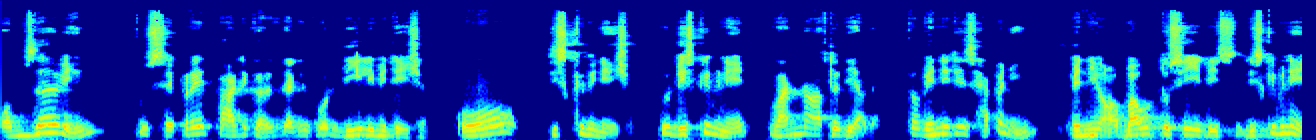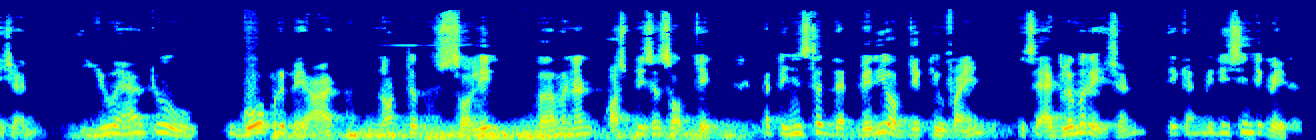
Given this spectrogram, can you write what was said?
observing to separate particles that is called delimitation or discrimination. You discriminate one after the other. So when it is happening, when you are about to see this discrimination, you have to go prepared, not a solid, permanent, auspicious object, but instead that very object you find it's agglomeration, they can be disintegrated.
